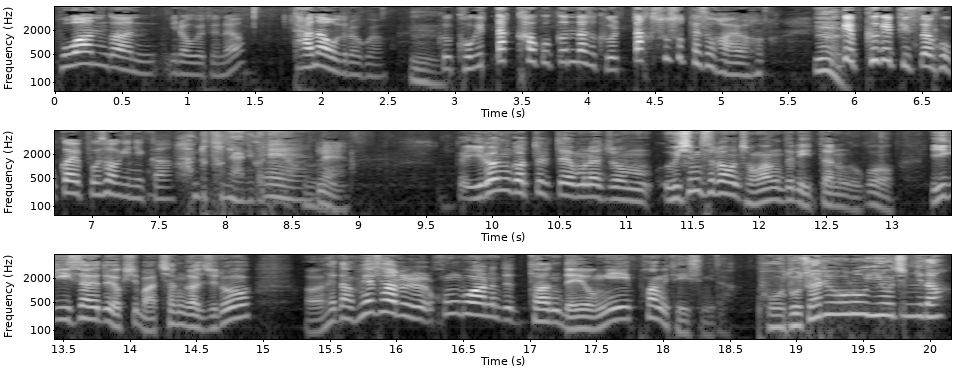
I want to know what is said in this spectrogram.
보안관이라고 해야 되나요? 다 나오더라고요. 음. 그 거기 딱 하고 끝나서 그걸 딱 수습해서 가요. 예. 그게 그게 비싼 고가의 보석이니까. 한두 푼이 아니거든요. 예. 네. 그러니까 이런 것들 때문에 좀 의심스러운 정황들이 있다는 거고, 이 기사에도 역시 마찬가지로, 어, 해당 회사를 홍보하는 듯한 내용이 포함이 돼 있습니다. 보도자료로 이어집니다.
